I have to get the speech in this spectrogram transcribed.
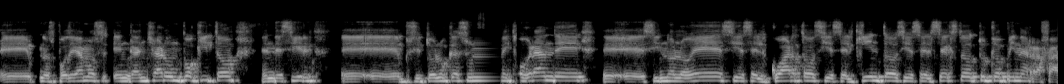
eh, nos podríamos enganchar un poquito en decir eh, eh, si Toluca es un equipo grande, si no lo es, si es el cuarto, si es el quinto, si es el sexto. ¿Tú qué opinas, Rafa?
